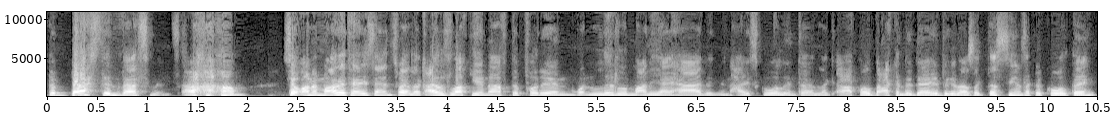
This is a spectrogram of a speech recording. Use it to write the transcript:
the best investments. Um, so on a monetary sense, right? Like I was lucky enough to put in what little money I had in, in high school into like Apple back in the day because I was like, this seems like a cool thing.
